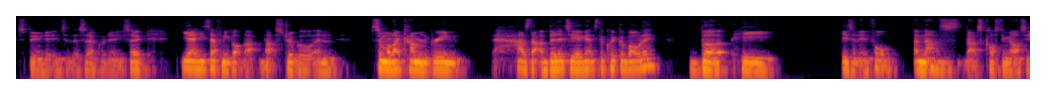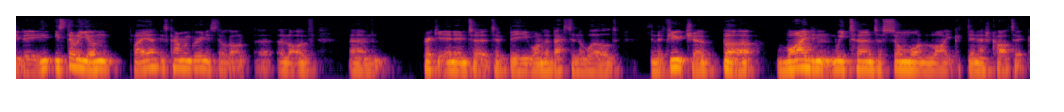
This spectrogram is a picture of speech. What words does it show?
spooned it into the circle, didn't he? So, yeah, he's definitely got that that struggle. And someone like Cameron Green has that ability against the quicker bowling, but he isn't in form and that's mm. that's costing RCB. He, he's still a young player. Is Cameron Green? He's still got a, a lot of um, cricket in him to to be one of the best in the world in the future. But why didn't we turn to someone like Dinesh Karthik,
